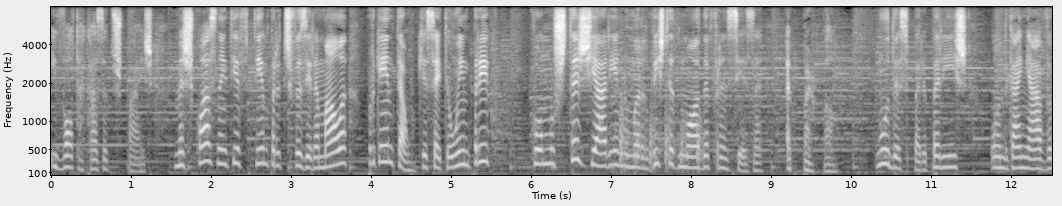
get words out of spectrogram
e volta à casa dos pais, mas quase nem teve tempo para desfazer a mala, porque é então que aceita um emprego como estagiária numa revista de moda francesa, a Purple. Muda-se para Paris, onde ganhava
